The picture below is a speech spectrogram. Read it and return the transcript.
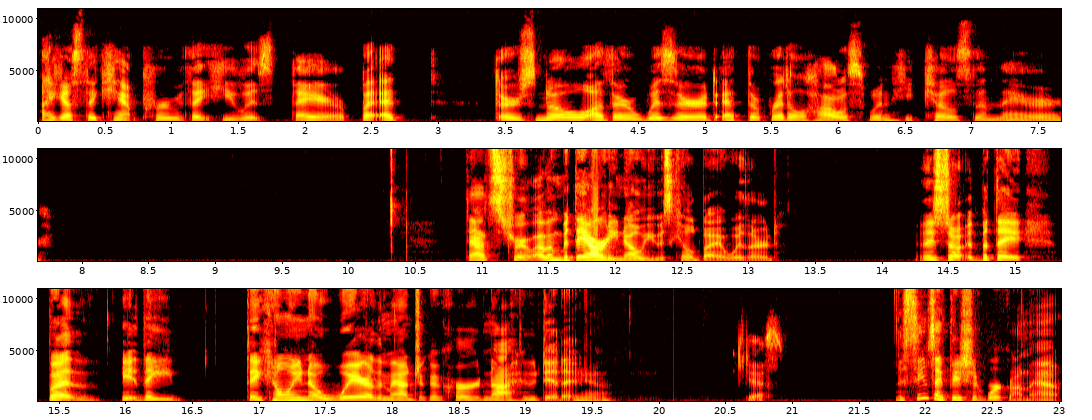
I guess they can't prove that he was there, but at, there's no other wizard at the Riddle House when he kills them there. That's true. I mean, but they already know he was killed by a wizard. They don't. But they, but it, they, they can only know where the magic occurred, not who did it. Yeah. Yes. It seems like they should work on that.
